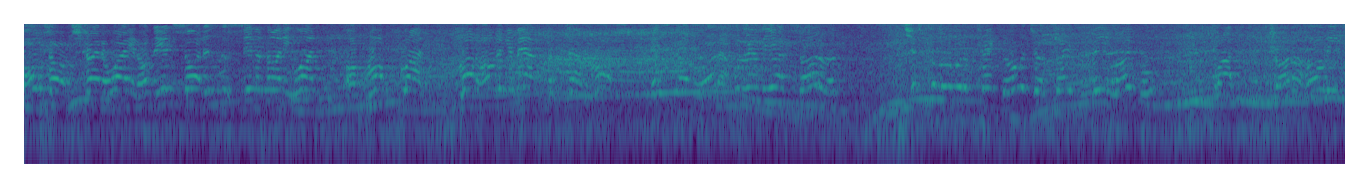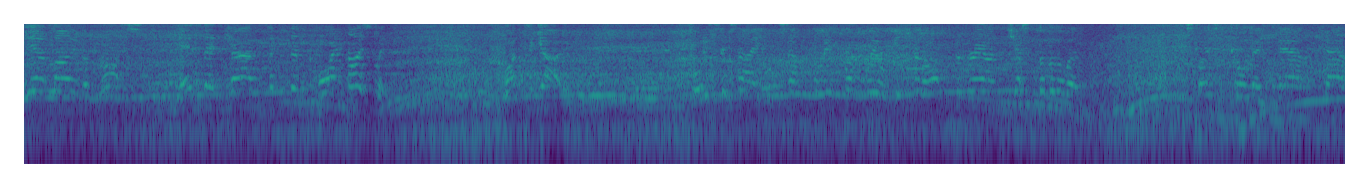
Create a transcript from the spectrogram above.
bolt on straight away. And on the inside is the 791 of Rob Flood. Flood holding him out, but uh, Ross has gone right up around the outside of him. Just a little bit of knowledge, I'd say, for being local. Flood trying to hold him down low, but Ross has that car ticked in quite nicely. One to go. 46A hooks up the left front wheel, gets it off the ground just a little bit. I suppose you'd call that car, car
